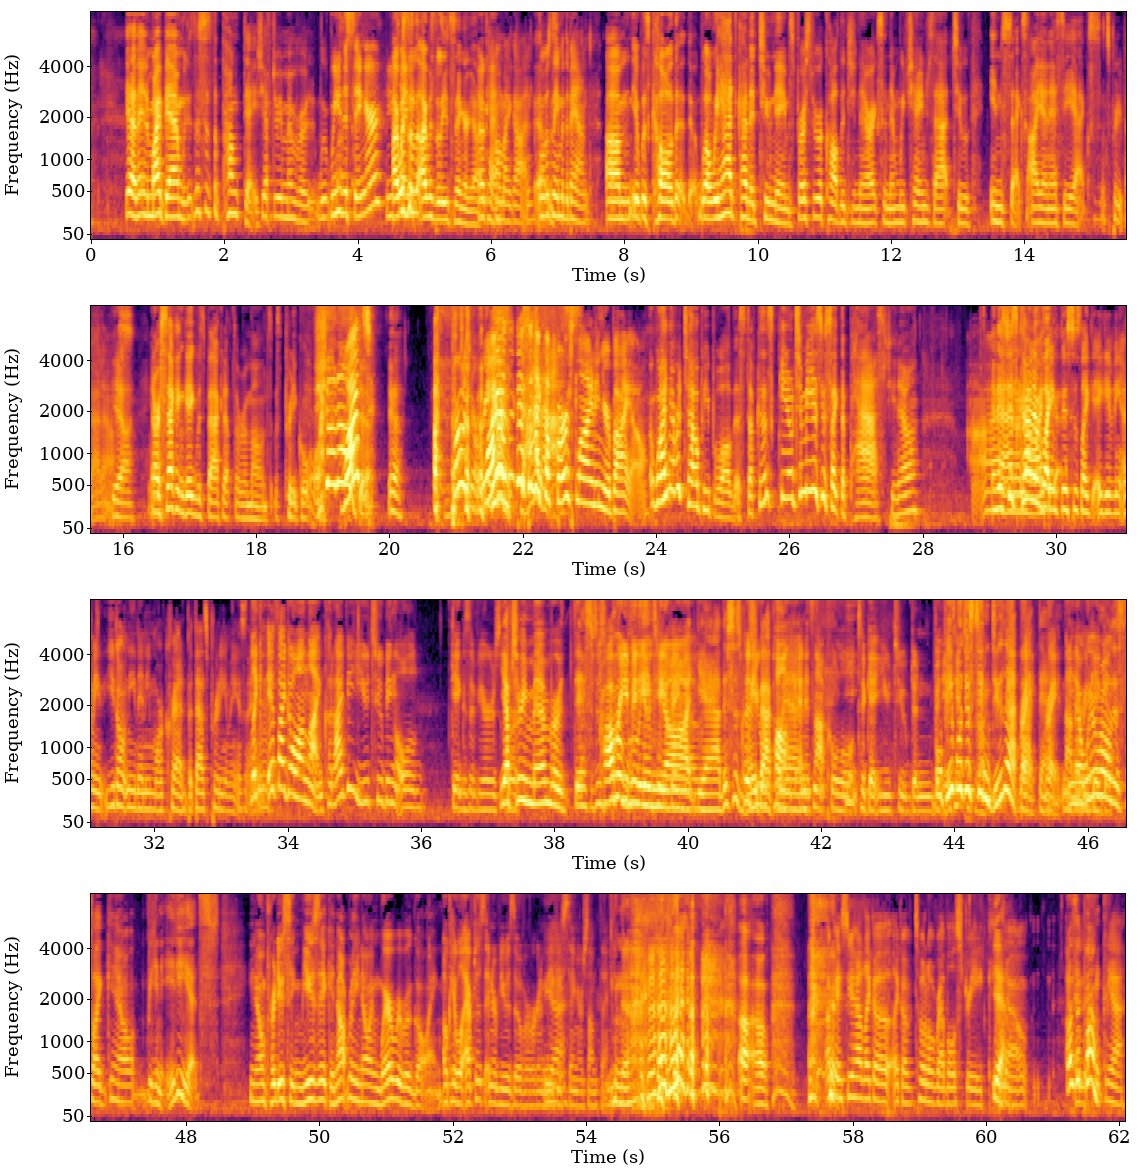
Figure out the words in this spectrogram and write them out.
yeah, and in my band, was- this is the punk days. You have to remember. We, were you the singer? You I was, the, I was the lead singer, yeah. okay. Oh my god. what was the name of the band? Um, it was called, well, we had kind of two names. First, we were called the Generics, and then we changed that to Insex, I N S E X. That's pretty badass. Yeah. And our second gig was backing up the Ramones. It was pretty cool. Shut up. What? yeah. Rosemary. Why you're isn't this in like the badass. first line in your bio? Well, I never tell people all this stuff because it's, you know, to me, it's just like the past, you know? And it's I just don't kind know. of I like- think this is like a giving. I mean, you don't need any more cred, but that's pretty amazing. Like, if I go online, could I be YouTubing old gigs of yours? You have to remember this, This is probably pre-videotaping not. of- yeah, this is because way you were back punk when. and it's not cool to get YouTubed and well, videotaped people just and didn't do that Right, back then. right. Not you know, every we gig were all is- just like, you know, being idiots, you know, producing music and not really knowing where we were going. Okay, well, after this interview is over, we're gonna make Yeah. you sing or something. uh oh. okay, so you had like a like a total rebel streak. Yeah. You know. I was a punk, Yeah.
